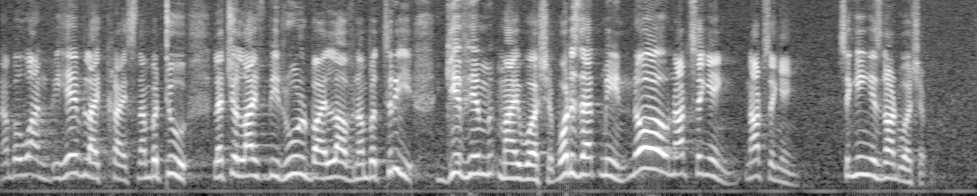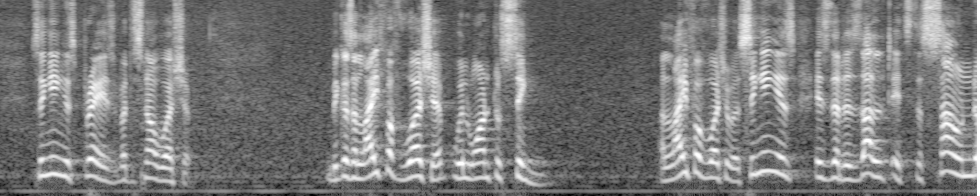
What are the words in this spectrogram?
Number one, behave like Christ. Number two, let your life be ruled by love. Number three, give him my worship. What does that mean? No, not singing. Not singing. Singing is not worship. Singing is praise, but it's not worship. Because a life of worship will want to sing. A life of worship. Singing is, is the result, it's the sound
